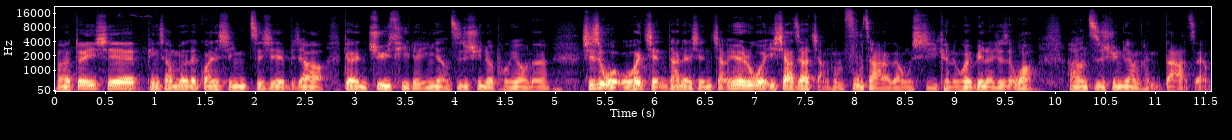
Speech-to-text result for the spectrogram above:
呃，对一些平常没有在关心这些比较更具体的营养资讯的朋友呢，其实我我会简单的先讲，因为如果一下子要讲很复杂的东西，可能会变得就是哇，好像资讯量很大这样。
